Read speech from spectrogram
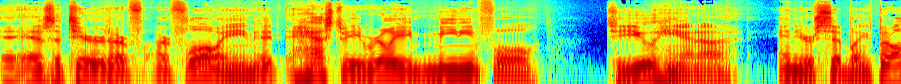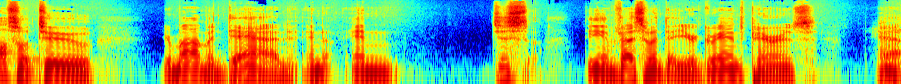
as the tears are, are flowing, it has to be really meaningful to you, Hannah, and your siblings, but also to your mom and dad, and and just the investment that your grandparents ha-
